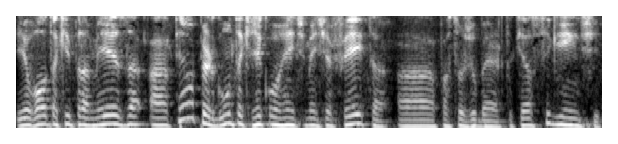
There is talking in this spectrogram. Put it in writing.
E eu volto aqui para a mesa. Ah, tem uma pergunta que recorrentemente é feita, ah, pastor Gilberto, que é a seguinte:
